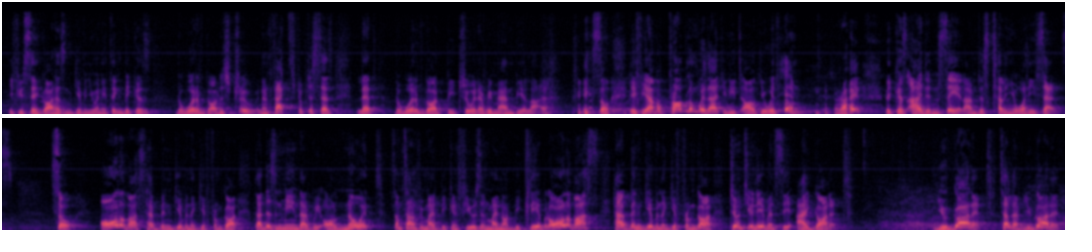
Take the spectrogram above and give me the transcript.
if you say God hasn't given you anything because the word of God is true. And in fact, scripture says, let the word of God be true and every man be a liar. so if you have a problem with that, you need to argue with him, right? Because I didn't say it. I'm just telling you what he says. So all of us have been given a gift from God. That doesn't mean that we all know it. Sometimes we might be confused and might not be clear, but all of us have been given a gift from God. Turn to your neighbor and say, I got it. You got it. Tell them, you got it.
